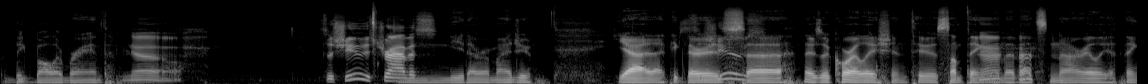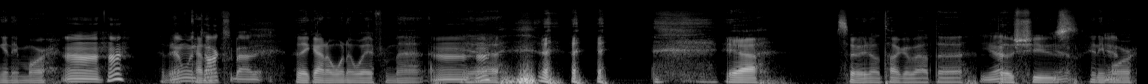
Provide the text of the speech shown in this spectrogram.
The big baller brand. No. It's the shoes, Travis. Need I remind you? Yeah, I think there the is uh, there's a correlation to something Uh-huh. that that's not really a thing anymore. Uh huh. No one talks of, about it. They kind of went away from that. Uh-huh. Yeah. yeah. So we don't talk about the Yep. those shoes Yep. Yep. anymore.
